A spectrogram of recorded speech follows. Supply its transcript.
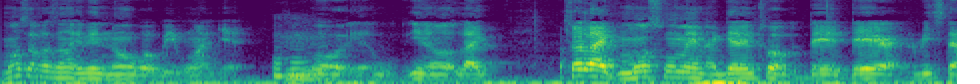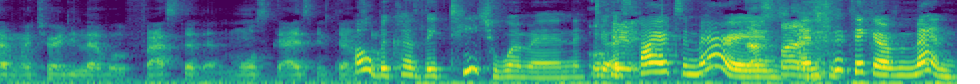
most of us don't even know what we want yet. Mm-hmm. Or you know, like I feel like most women are getting to a, they they reach that maturity level faster than most guys in terms of Oh, of because they teach women to Okay, aspire to marriage and to take care of men.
